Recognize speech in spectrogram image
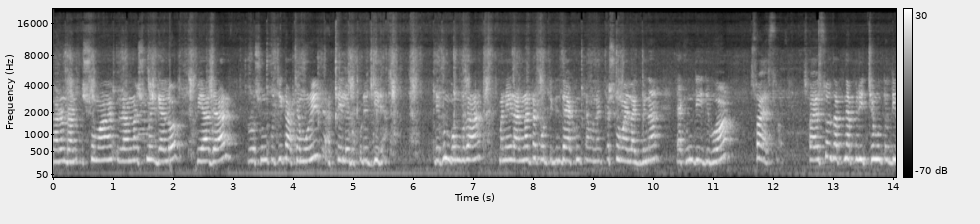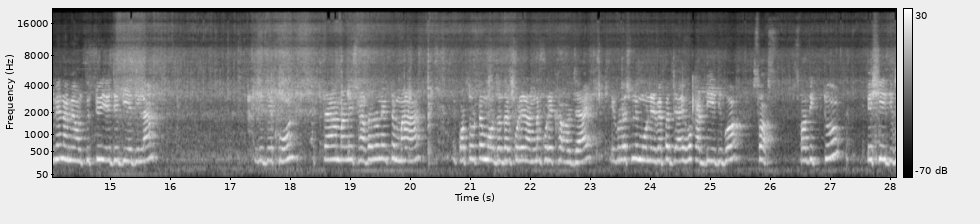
কারণ রান্নার সময় রান্নার সময় গেল পেঁয়াজ আর রসুন কুচি, কাঁচামরিচ আর তেলের উপরে জিরা। দেখুন বন্ধুরা মানে রান্নাটা করতে কিন্তু এখন তেমন একটা সময় লাগবে না। এখন দিয়ে দিব সয়া সস। সয়া সস আপনি আপনার ইচ্ছে মতো দিবেন, আমি অল্প একটু এই যে দিয়ে দিলাম। যে দেখুন, একটা মানে সাধারণ একটা মাছ, কতটা মজাদার করে রান্না করে খাওয়া যায়। এগুলো আসলে মনের ব্যাপার, যাই হোক, আর দিয়ে দিব সস। সস একটু বেশি দিব,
